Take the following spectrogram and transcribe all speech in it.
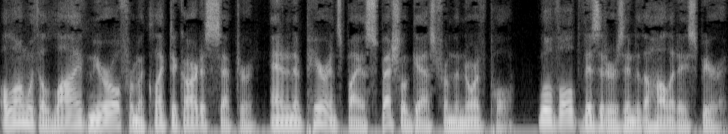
along with a live mural from eclectic artist Scepter and an appearance by a special guest from the North Pole, will vault visitors into the holiday spirit.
